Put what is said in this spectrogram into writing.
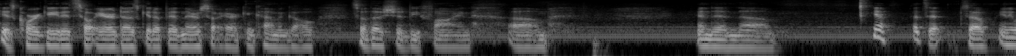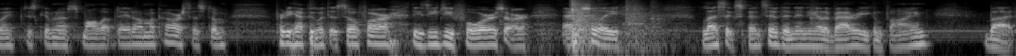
is corrugated so air does get up in there so air can come and go. So those should be fine. Um, and then um, yeah, that's it. So anyway, just giving a small update on my power system. Pretty happy with it so far. These EG4s are actually less expensive than any other battery you can find, but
